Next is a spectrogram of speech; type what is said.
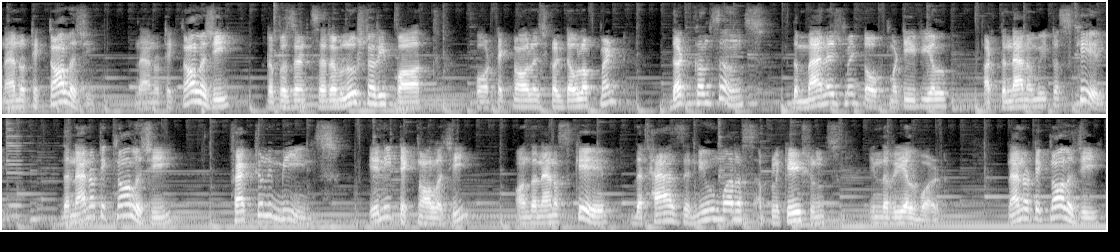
Nanotechnology. Nanotechnology represents a revolutionary path for technological development that concerns the management of material at the nanometer scale. The nanotechnology factually means any technology on the nanoscale that has numerous applications in the real world. Nanotechnology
